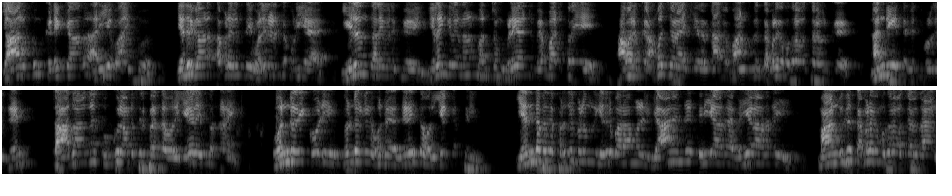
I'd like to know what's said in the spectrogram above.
யாருக்கும் கிடைக்காத அரிய வாய்ப்பு. எதிர்கால தமிழகத்தை வழிநடத்தக்கூடிய இளம் தலைவருக்கு இளைஞன் மற்றும் விளையாட்டு மேம்பாட்டுத்துறையை அவருக்கு அமைச்சராக்கியதற்காக மாண்புக்கு தமிழக முதலமைச்சர் அவருக்கு நன்றியை தெரிவித்துக் கொள்கின்றேன். சாதாரண குக்குராமத்தில் பிறந்த ஒரு ஏழை தொண்டனை ஒன்றரை கோடி தொண்டர்கள் ஒன்று நிறைந்த ஒரு இயக்கத்தில் எந்தவித பிரதிபலும் எதிர்பாராமல் யார் என்றே தெரியாத விஜயநாதனை மாண்புமிகு தமிழக முதலமைச்சர் தான்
